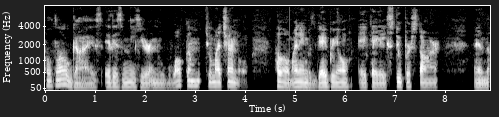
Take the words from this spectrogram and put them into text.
Hello guys, it is me here and welcome to my channel. Hello, my name is Gabriel, aka Stuper Star, and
